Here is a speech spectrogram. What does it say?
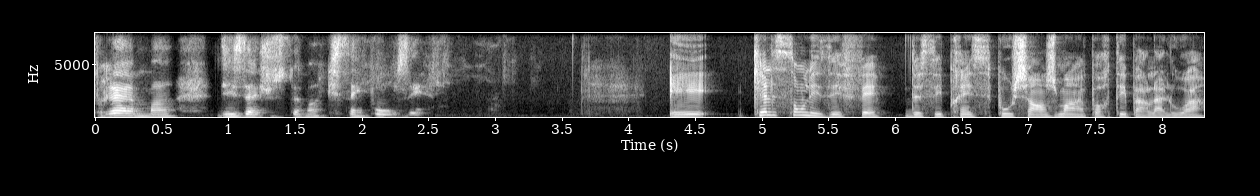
vraiment des ajustements qui s'imposaient. Et quels sont les effets de ces principaux changements apportés par la loi?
